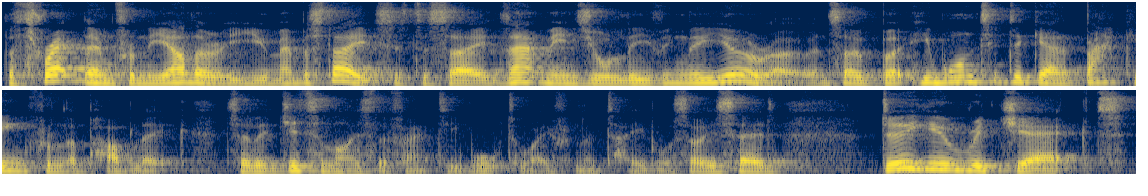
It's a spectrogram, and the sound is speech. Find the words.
the threat then from the other EU member states is to say that means you're leaving the euro. And so, but he wanted to get backing from the public to legitimise the fact he walked away from the table. So he said, Do you reject,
